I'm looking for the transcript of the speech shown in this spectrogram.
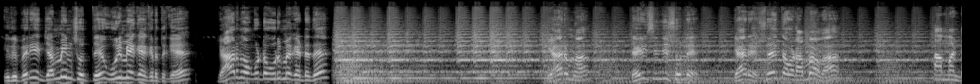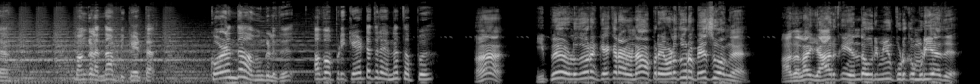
இது பெரிய ஜமீன் சொத்து உரிமை கேக்குறதுக்கு. யாருமா உங்ககிட்ட உரிமை கேட்டது? யாருமா தயவு செஞ்சு சொல்லு. யாரு? சுவேதாவோட அம்மாவா? ஆமாண்டா. மங்களம் தான் அப்படி கேட்டா. குழந்தை அவங்களுது. அவ அப்படி கேட்டதுல என்ன தப்பு? ஆ இப்போ எவ்வளவு தூரம் கேக்குறாங்கன்னா அப்புறம் எவ்வளவு தூரம் பேசுவாங்க? அதெல்லாம் யாருக்கும் எந்த உரிமையும் கொடுக்க முடியாது.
